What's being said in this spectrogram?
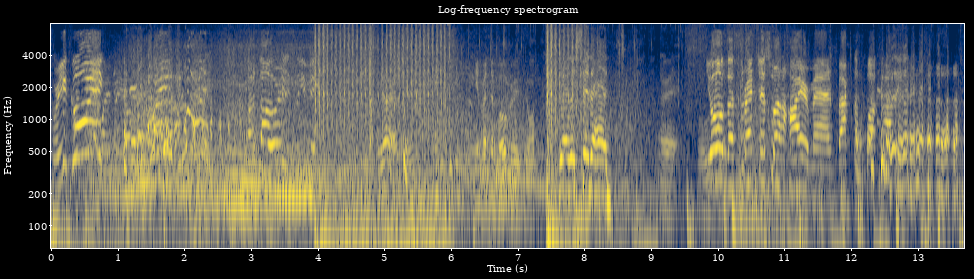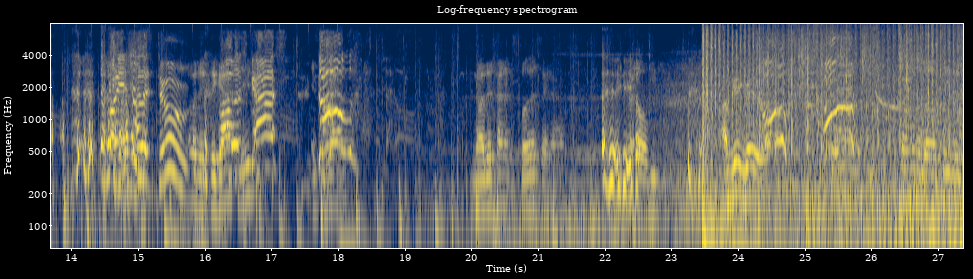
Where are you going? Where are you going? I thought we were leaving. We can, we can run them over if you want. Yeah, they're straight ahead. Alright. Yo, the threat just went higher, man. Back the fuck up. what are you trying to do? Oh, the, the All this dude. gas? It's the No! No, they're trying to explode us right now. Yo, I'm getting ready. Oh! Oh! Come in a little, please.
